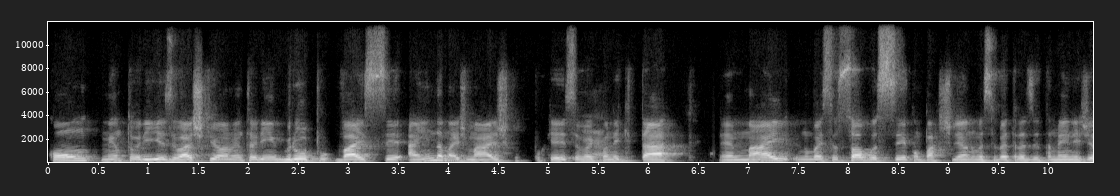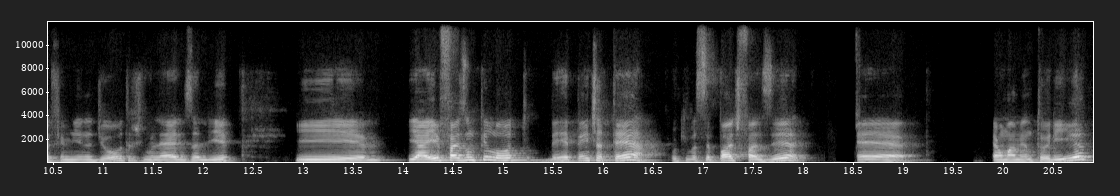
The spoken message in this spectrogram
com mentorias. Eu acho que uma mentoria em grupo vai ser ainda mais mágico, porque aí você vai é. conectar é, mais, não vai ser só você compartilhando, você vai trazer também a energia feminina de outras mulheres ali. E, e aí faz um piloto. De repente, até o que você pode fazer é, é uma mentoria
